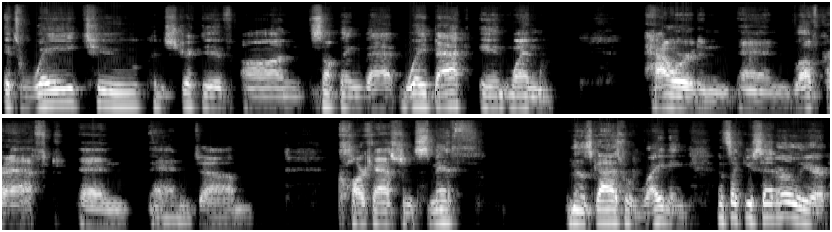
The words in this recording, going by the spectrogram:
it's way too constrictive on something that way back in when Howard and and Lovecraft and and um, Clark Ashton Smith and those guys were writing. It's like you said earlier.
